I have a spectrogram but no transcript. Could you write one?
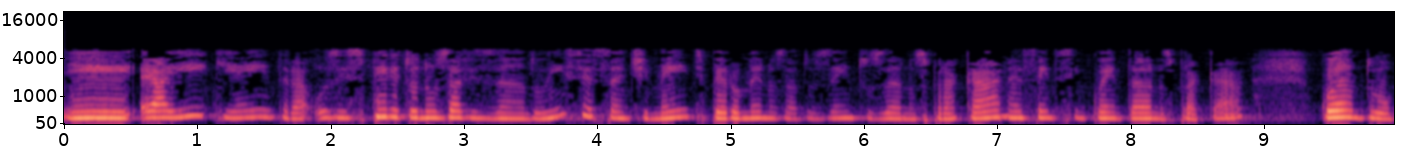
E é aí que entra os espíritos nos avisando incessantemente, pelo menos há 200 anos para cá, né, 150 anos para cá, quando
